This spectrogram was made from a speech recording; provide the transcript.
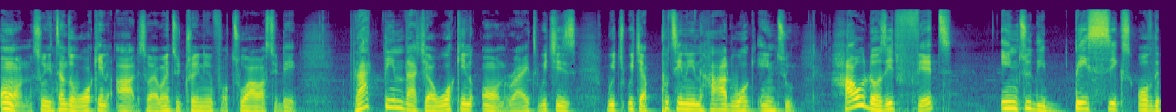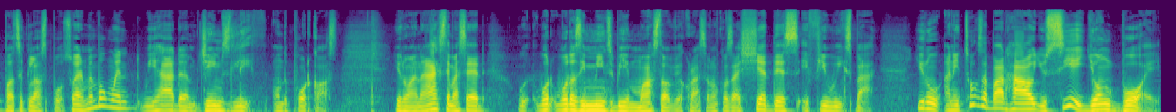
on, so in terms of working hard, so I went to training for two hours today. That thing that you're working on, right, which is which which you're putting in hard work into, how does it fit into the basics of the particular sport? So I remember when we had um, James Leith on the podcast, you know, and I asked him, I said, what, what does it mean to be a master of your craft? And of course, I shared this a few weeks back, you know, and he talks about how you see a young boy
